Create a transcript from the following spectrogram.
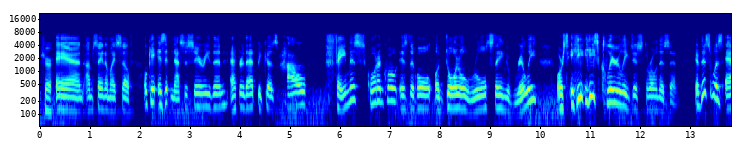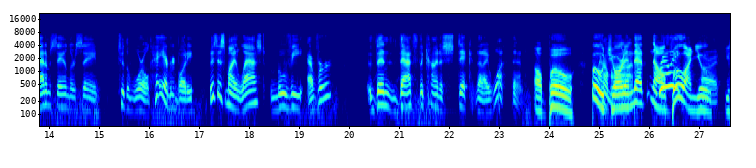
Sure. And I'm saying to myself, okay, is it necessary then after that? Because how famous, quote unquote, is the whole O'Doyle rules thing really? Or he he's clearly just throwing this in. If this was Adam Sandler saying to the world, "Hey everybody, this is my last movie ever," then that's the kind of stick that I want. Then, Oh, boo, boo, Come Jordan. on. That no, Really? boo on you, right, you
